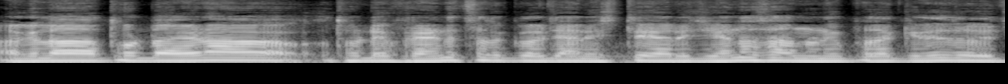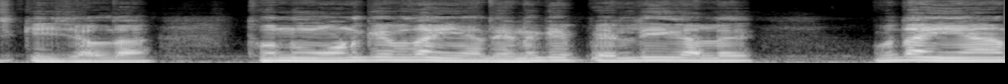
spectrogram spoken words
ਅਗਲਾ ਤੁਹਾਡਾ ਜਿਹੜਾ ਤੁਹਾਡੇ ਫਰੈਂਡ ਸਰਕਲ ਜਾਂ ਰਿਸ਼ਤੇਦਾਰੀ ਚ ਹੈ ਨਾ ਸਾਨੂੰ ਨਹੀਂ ਪਤਾ ਕਿਹਦੇ ਦੇ ਵਿੱਚ ਕੀ ਚੱਲਦਾ। ਤੁਹਾਨੂੰ ਆਉਣਗੇ, ਵਧਾਈਆਂ ਦੇਣਗੇ, ਪਹਿਲੀ ਗੱਲ ਵਧਾਈਆਂ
